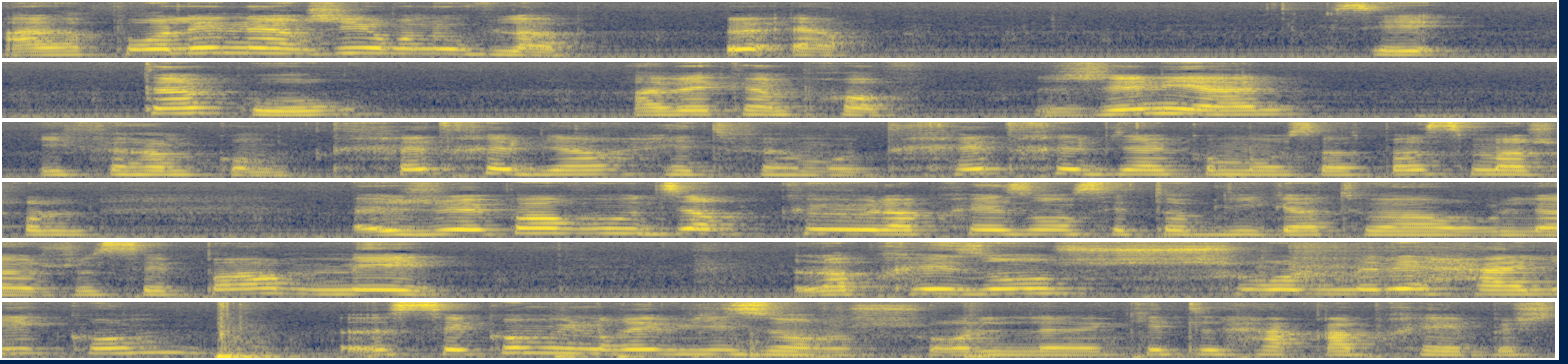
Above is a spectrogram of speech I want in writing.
Alors pour l'énergie renouvelable, ER. C'est un cours avec un prof génial. Il fait comme très très bien. Il fait très très bien comment ça se passe. Je vais pas vous dire que la présence est obligatoire ou là, je sais pas, mais la présence sur le comme سي كوم اون ريفيزيون شغل كي تلحق ابخي باش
